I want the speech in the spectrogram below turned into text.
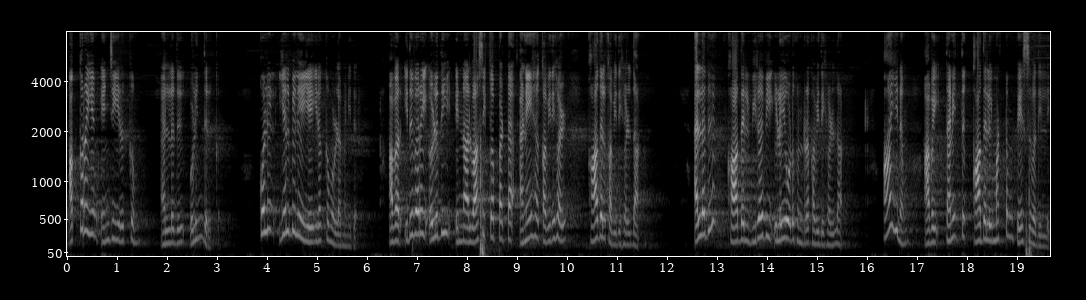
அக்கறையும் எஞ்சியிருக்கும் அல்லது ஒளிந்திருக்கும் கொலின் இயல்பிலேயே இரக்கமுள்ள மனிதர். அவர் இதுவரை எழுதி என்னால் வாசிக்கப்பட்ட அநேக கவிதைகள் காதல் கவிதைகள்தான். அல்லது காதல் விரவி இளையோடுகின்ற கவிதைகள்தான். ஆயினும் அவை தனித்து காதலை மட்டும் பேசுவதில்லை.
